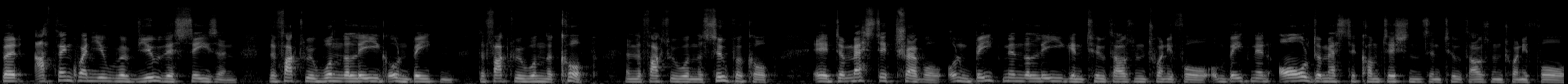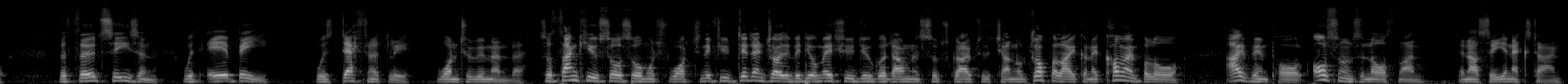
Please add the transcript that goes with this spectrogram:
But I think when you review this season, the fact we won the league unbeaten, the fact we won the cup, and the fact we won the Super Cup, a domestic treble, unbeaten in the league in 2024, unbeaten in all domestic competitions in 2024. The third season with AB was definitely one to remember. So thank you so so much for watching. If you did enjoy the video, make sure you do go down and subscribe to the channel. Drop a like on it, comment below I've been Paul, also known as the Northman, and I'll see you next time.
